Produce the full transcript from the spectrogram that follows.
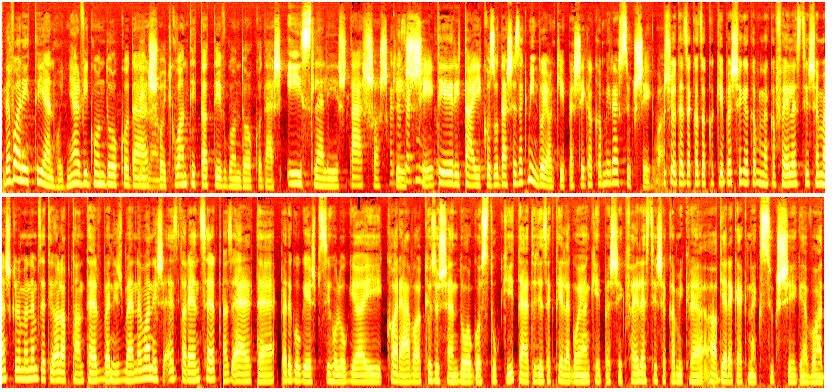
De van itt ilyen, hogy nyelvi gondolkodás, Igen. hogy kvantitatív gondolkodás, észlelés, társas készség, mind... téri tájékozódás, ezek mind olyan képességek, amire szükség van. Sőt, ezek azok a képességek, aminek a fejlesztése máskülönben a nemzeti alaptantervben is benne van, és ezt a rendszert az ELTE pedagógiai és pszichológiai karával közösen dolgoztuk ki, tehát hogy ezek tényleg olyan képességfejlesztések, amikre a gyerekeknek szüksége van.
